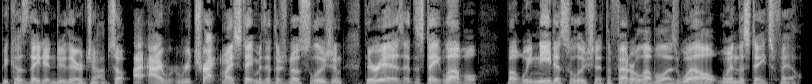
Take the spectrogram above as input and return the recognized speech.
because they didn't do their job. So I, I retract my statement that there's no solution. There is at the state level, but we need a solution at the federal level as well when the states fail.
